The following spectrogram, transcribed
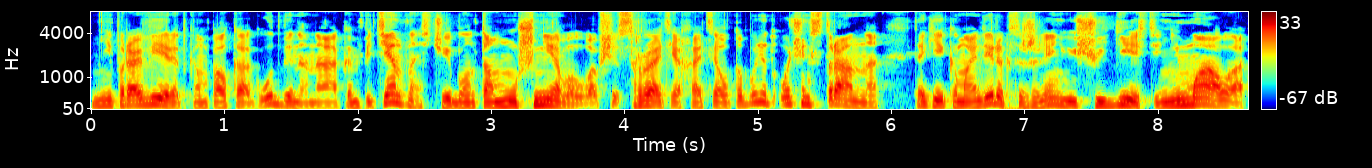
не проверят комполка Гудвина на компетентность, чей бы он там муж не был, вообще срать я хотел, то будет очень странно. Такие командиры, к сожалению, еще есть, и немало,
